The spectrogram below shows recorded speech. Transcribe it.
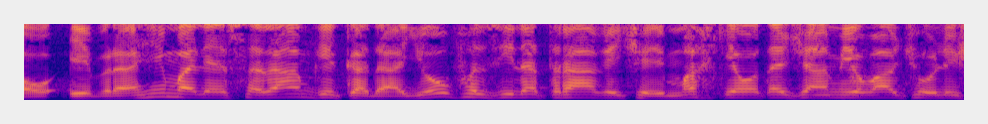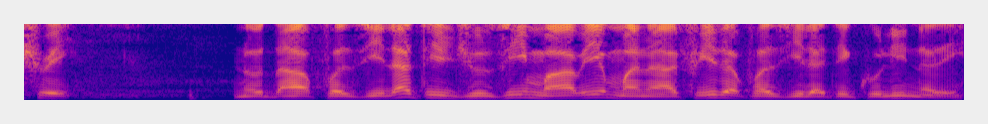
او ابراهیم علیه السلام کې که دا یو فضیلت راغی چې مخکې ورته جامې واچول شوې نو دا فضیلت جزی ماوی منافی د فضیلت کلی نه دی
